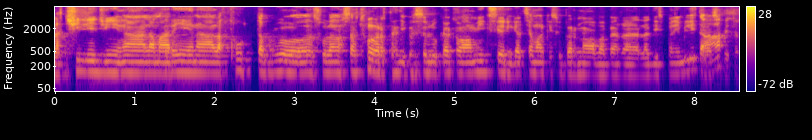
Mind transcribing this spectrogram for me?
la ciliegina, la marena, la frutta proprio sulla nostra torta di questo Luca Comics ringraziamo anche Supernova per la disponibilità Aspetta.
